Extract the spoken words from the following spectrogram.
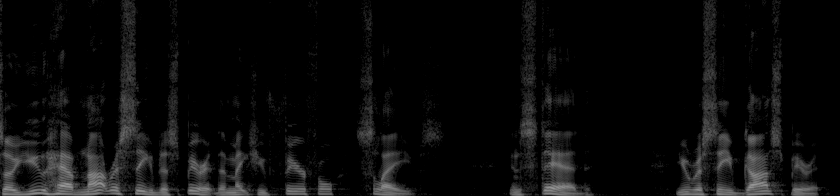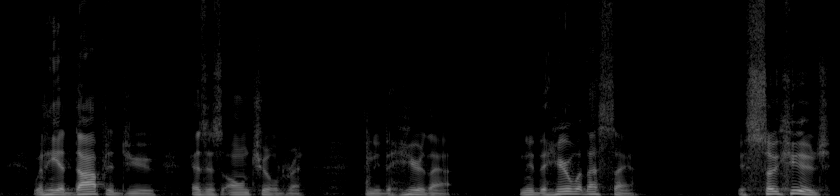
So you have not received a spirit that makes you fearful slaves. Instead, you received God's Spirit when He adopted you as His own children. You need to hear that. You need to hear what that's saying. It's so huge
